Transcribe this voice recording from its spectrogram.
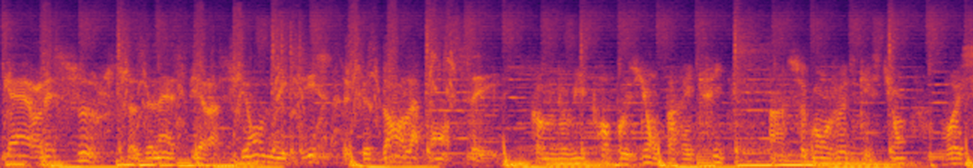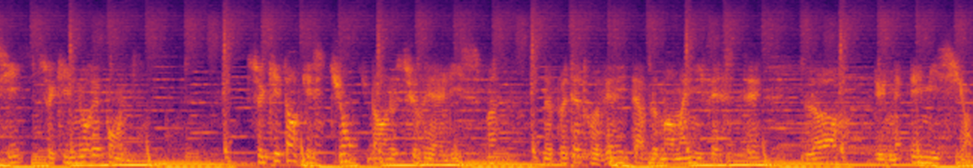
Car les sources de l'inspiration n'existent que dans la pensée. Comme nous lui proposions par écrit un second jeu de questions, voici ce qu'il nous répondit. Ce qui est en question dans le surréalisme ne peut être véritablement manifesté lors d'une émission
